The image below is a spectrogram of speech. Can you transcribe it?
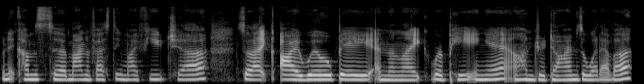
when it comes to manifesting my future. So, like, I will be, and then like repeating it a hundred times or whatever.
